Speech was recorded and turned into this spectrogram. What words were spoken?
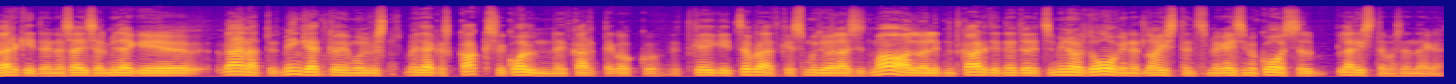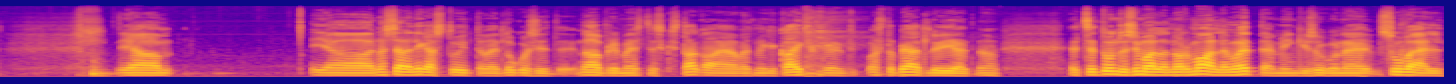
värgid on ju, sai seal midagi väänatud, mingi hetk oli mul vist, ma ei tea, kas kaks või kolm neid karte kokku, et keegi sõbrad, kes muidu elasid maal, olid need kardid, need olid siis minu juurde hoovi need lohistanud, siis me käisime koos seal pläristamas nendega. ja ja noh, seal on igast huvitavaid lugusid naabrimeestest, kes taga ajavad mingi kaikaga vastu pead lüüa, et noh, et see tundus jumala normaalne mõte, mingisugune suvel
